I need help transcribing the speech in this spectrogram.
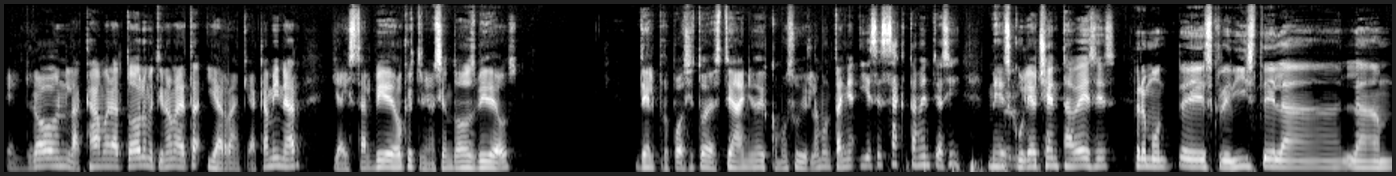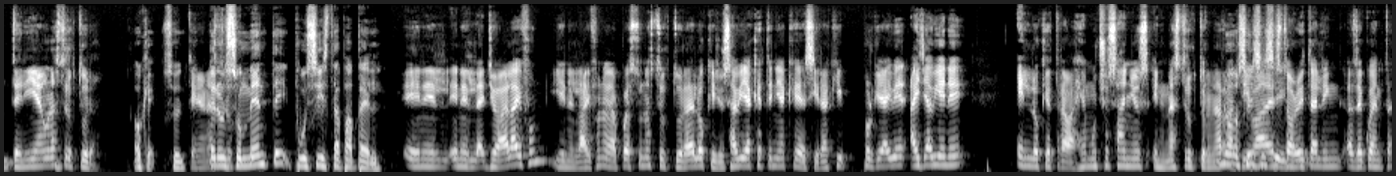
el dron, la cámara, todo lo metí en una maleta y arranqué a caminar. Y ahí está el video que estoy haciendo dos videos del propósito de este año de cómo subir la montaña. Y es exactamente así. Me desculé 80 veces. Pero eh, escribiste la, la... Tenía una estructura. Ok, so, pero en su mente pusiste papel. En el, en el, llevaba el iPhone y en el iPhone había puesto una estructura de lo que yo sabía que tenía que decir aquí, porque ahí, ahí ya viene en lo que trabajé muchos años en una estructura narrativa no, sí, sí, de storytelling, haz de cuenta.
